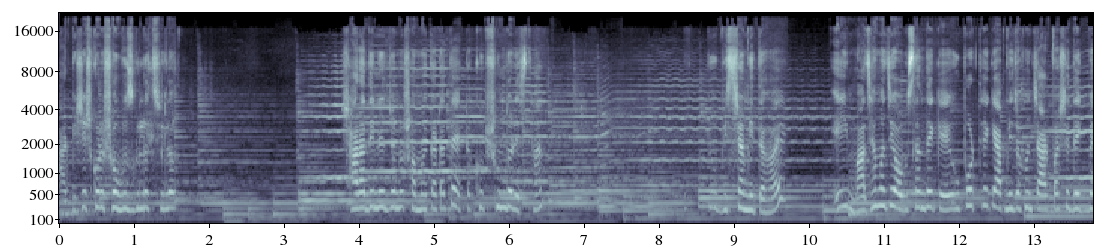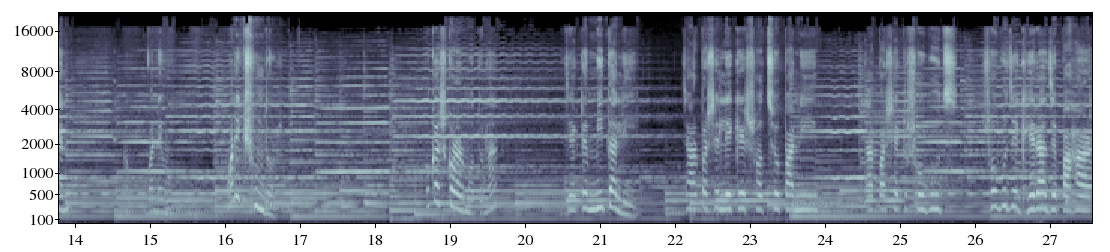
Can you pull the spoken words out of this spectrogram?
আর বিশেষ করে সবুজগুলো ছিল। সারাদিনের জন্য সময় কাটাতে একটা খুব সুন্দর স্থান। একটু বিশ্রাম নিতে হয়। এই মাঝামাঝি অবস্থান থেকে উপর থেকে আপনি যখন চারপাশে দেখবেন মানে অনেক সুন্দর। প্রকাশ করার মতো না। যে একটা মিতালি, চারপাশে লেকের স্বচ্ছ পানি, তার পাশে একটা সবুজ, সবুজে ঘেরা যে পাহাড়,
